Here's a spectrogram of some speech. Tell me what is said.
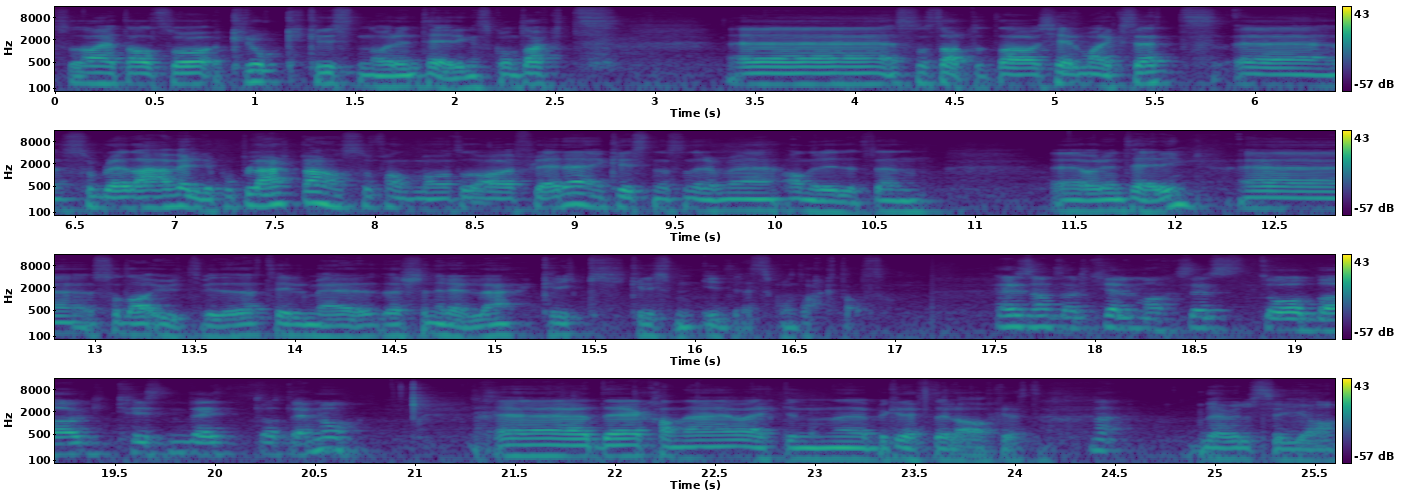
Så da het det altså KROK, kristen orienteringskontakt. Eh, som startet av Kjell Markseth. Eh, så ble det her veldig populært. da Og Så fant man at det var flere kristne som drev med andre idretter enn eh, orientering. Eh, så da utvidet det til mer det generelle KRIK, kristen idrettskontakt. altså Er det sant at Kjell Markseth står bak kristendate.no? Eh, det kan jeg verken bekrefte eller avkrefte. Det vil si ja.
